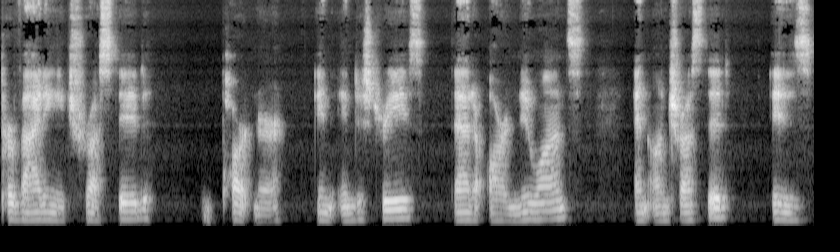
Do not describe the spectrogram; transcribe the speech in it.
providing a trusted partner in industries that are nuanced and untrusted is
